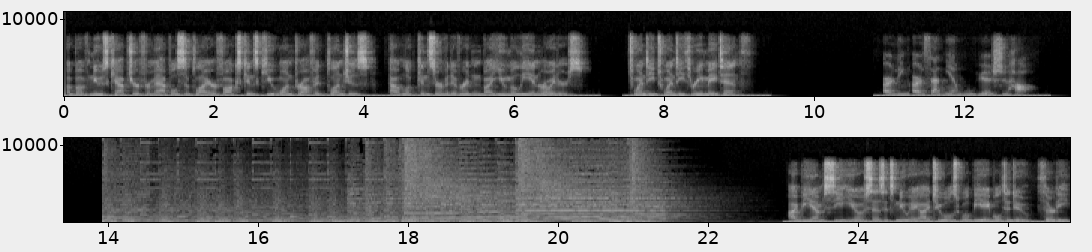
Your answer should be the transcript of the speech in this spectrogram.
Above news capture from Apple supplier Foxconn's Q1 profit plunges. Outlook conservative written by Yuma Lee and Reuters. 2023 May 10th. 二零二三年五月十号。IBM CEO says its new AI tools will be able to do 30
